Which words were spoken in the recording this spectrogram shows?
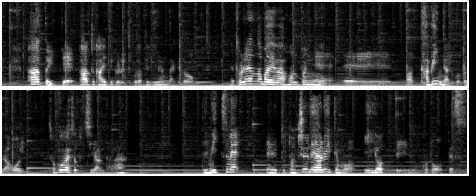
パーッと行って、パーッと帰ってくるってことができるんだけど、トレランの場合は本当にね、えー、まあ、旅になることが多い。そこがちょっと違うかな。で、3つ目、えーと、途中で歩いてもいいよっていうことです。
